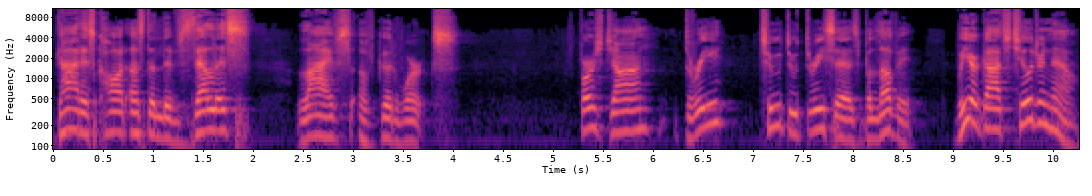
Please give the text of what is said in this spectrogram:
God has called us to live zealous lives of good works. 1 John 3 2 through 3 says, Beloved, we are God's children now.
